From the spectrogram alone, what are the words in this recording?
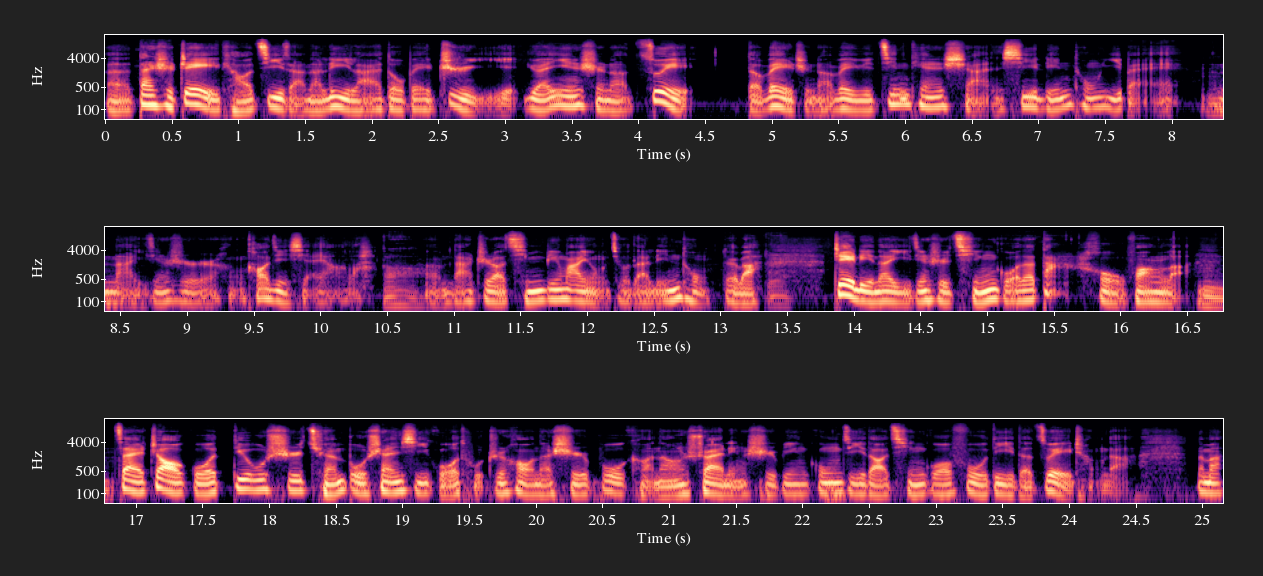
呃，但是这一条记载呢，历来都被质疑，原因是呢，最的位置呢位于今天陕西临潼以北，那已经是很靠近咸阳了。啊，嗯，大家知道秦兵马俑就在临潼，对吧？对，这里呢已经是秦国的大后方了。嗯在赵国丢失全部山西国土之后呢，是不可能率领士兵攻击到秦国腹地的罪城的。那么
